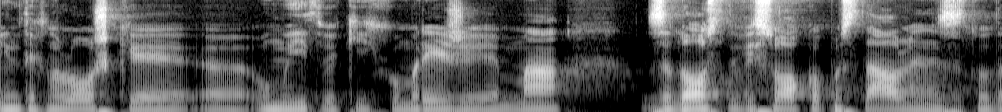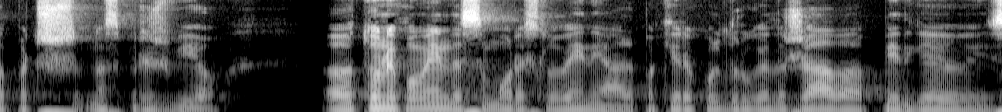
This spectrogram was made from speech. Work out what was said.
in tehnološke uh, omejitve, ki jih omrežje ima, zadosti visoko postavljene, zato da pač nas preživijo. Uh, to ne pomeni, da se mora Slovenija ali pa kjerkoli druga država 5G-ju iz,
